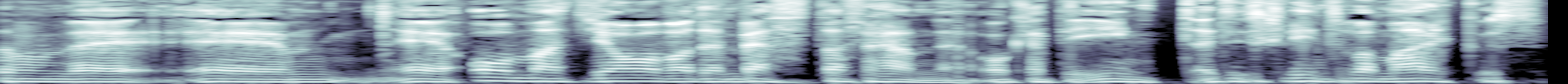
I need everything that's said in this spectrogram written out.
som, eh, eh, om att jag var den bästa för henne och att det, inte, att det skulle inte vara Marcus.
